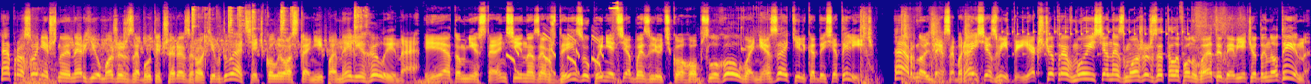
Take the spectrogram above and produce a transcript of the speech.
А про сонячну енергію можеш забути через років 20, коли останній панелі глина. І атомні станції назавжди зупиняться без людського обслуговування за кілька десятиліть. Арнольде, забирайся звідти. Якщо травмуєшся, не зможеш зателефонувати 911.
